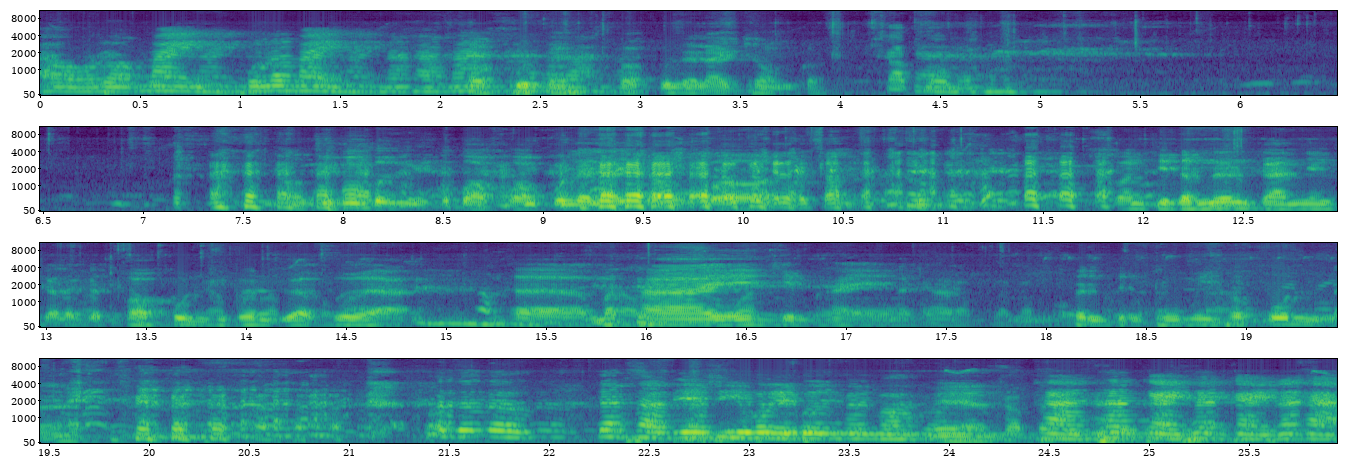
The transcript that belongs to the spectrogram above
เอาดอกไม้ผลไม้นะคะมาขอบคุณนะขอบคุณหลายๆช่องก็ครับผม เอาที่เบิ่งนี่ก็บอกขอบคุณหลายๆช่องก็วันที่ดำเนินการยังก็แล้วก็ขอบคุณที่เพิ่นเอื้อเพื่อเอ่อมาทายคลิปให้นะครับเพิ่นเป็นผู้มีพระคุณนะ ก็จะเป็นจังสันเอฟซีบริเบิร์นมันบ่แม่นทานท่านไก่ท่านไก่นะคะ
